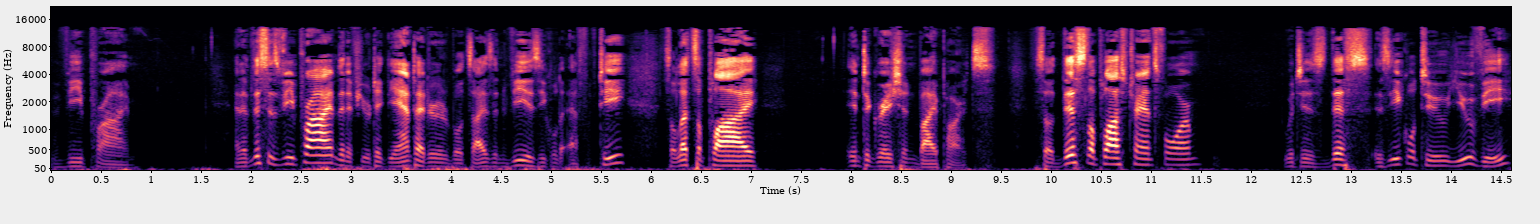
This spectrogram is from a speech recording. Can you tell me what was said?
v prime. And if this is v prime, then if you were to take the antiderivative of both sides, then v is equal to f of t. So let's apply integration by parts. So this Laplace transform, which is this, is equal to uv,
